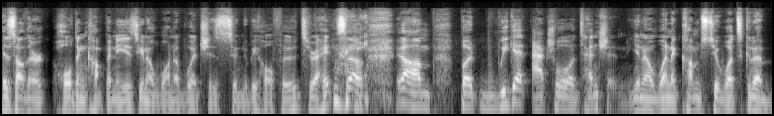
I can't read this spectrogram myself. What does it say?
his other holding companies, you know, one of which is soon to be Whole Foods, right? So, um, but we get actual attention, you know, when it comes to what's going to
